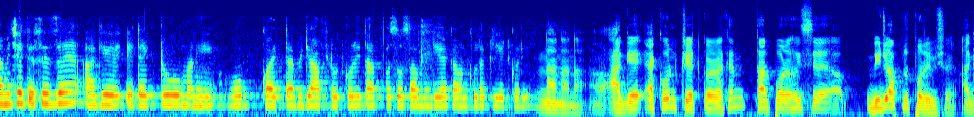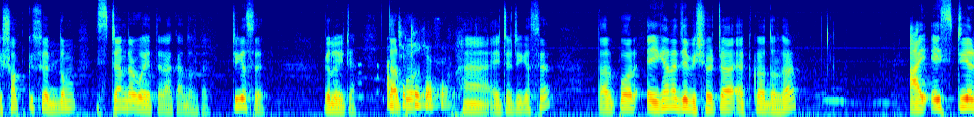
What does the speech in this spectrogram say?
আমি চাইতেছি যে আগে এটা একটু মানে হোক কয়েকটা ভিডিও আপলোড করি তারপর সোশ্যাল মিডিয়া অ্যাকাউন্টগুলো ক্রিয়েট করি। না না না। আগে অ্যাকাউন্ট ক্রিয়েট করে রাখেন তারপরে হয়েছে ভিডিও আপলোড পরের বিষয়। আগে সব কিছু একদম স্ট্যান্ডার্ড ওয়েতে রাখা দরকার। ঠিক আছে? গেল এইটা। আচ্ছা তারপর ঠিক আছে। হ্যাঁ এটা ঠিক আছে। তারপর এইখানে যে বিষয়টা অ্যাড করা দরকার আইএসটি এর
